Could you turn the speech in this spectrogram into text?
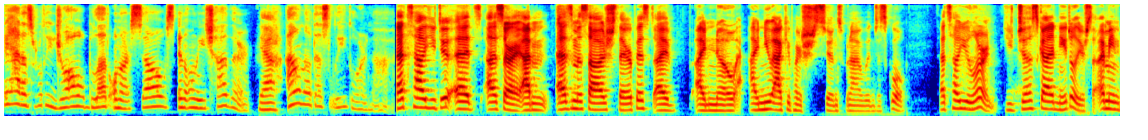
they had us really draw blood on ourselves and on each other. Yeah, I don't know if that's legal or not. that's how you do. It. It's uh, sorry. I'm as a massage therapist. I I know I knew acupuncture students when I went to school. That's how you learn. You just gotta needle yourself. I mean,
